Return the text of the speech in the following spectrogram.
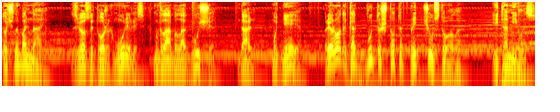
точно больная. Звезды тоже хмурились, мгла была гуще, даль мутнее – Природа как будто что-то предчувствовала и томилась.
